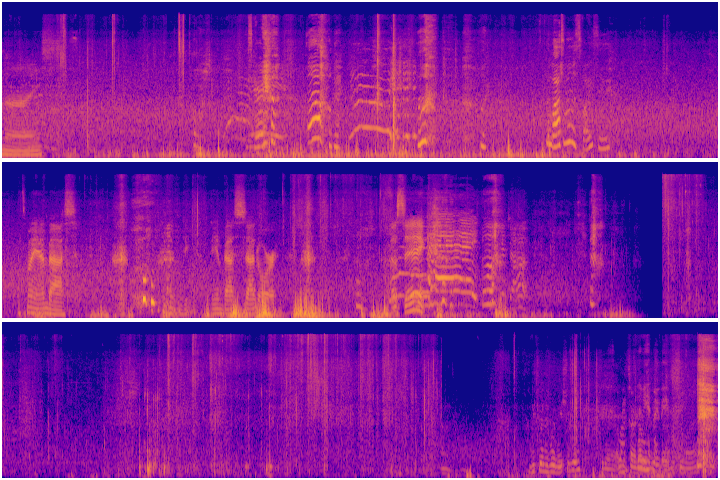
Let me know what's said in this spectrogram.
Nice. Scary. oh, okay. The last one was spicy. It's my ambass. the, the ambassador. Go sick. Yay! Good job. Which way does Nation go? To the- I mean, sorry, Let me hit my vape.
